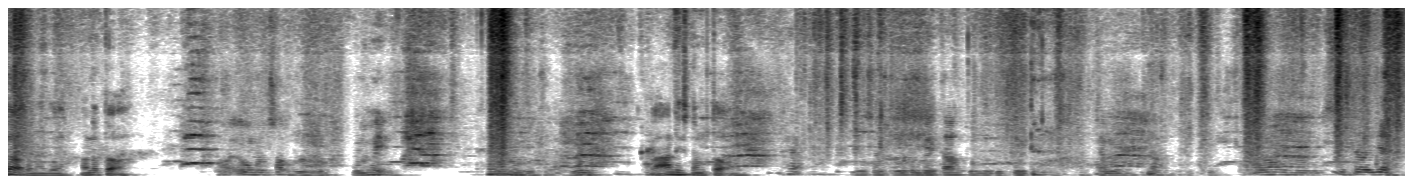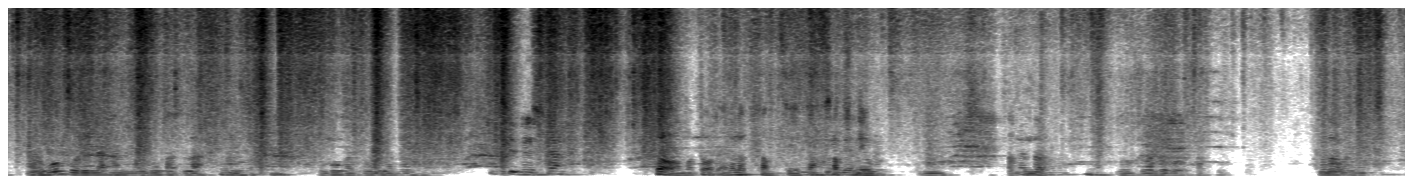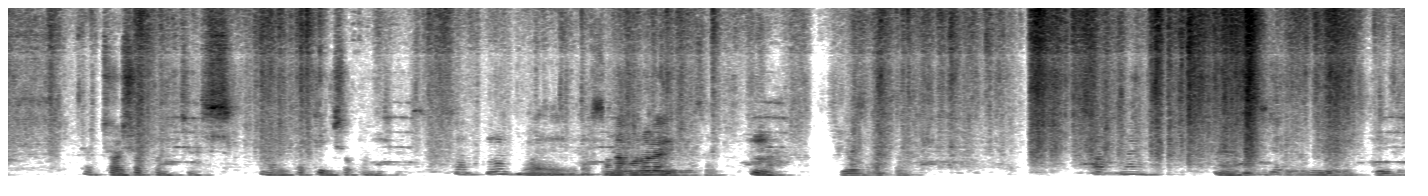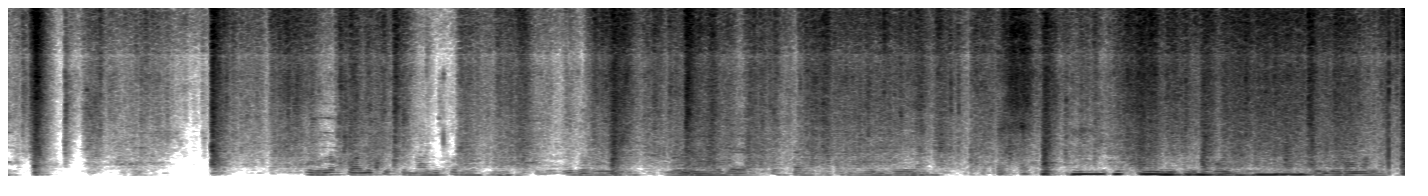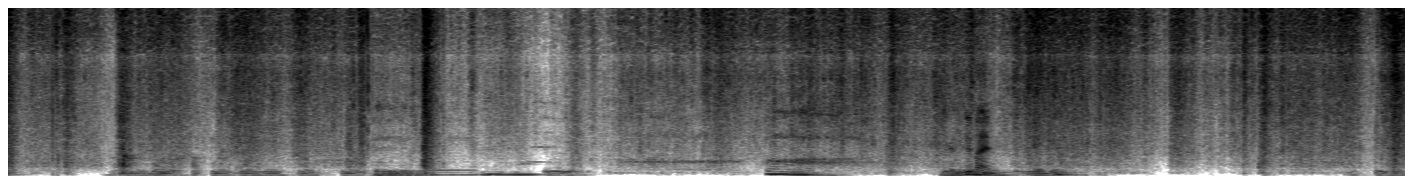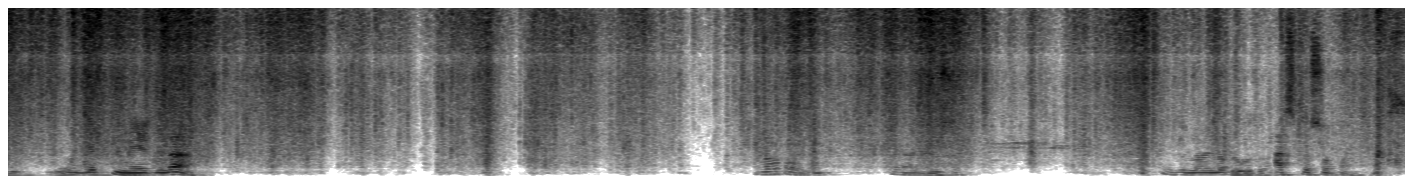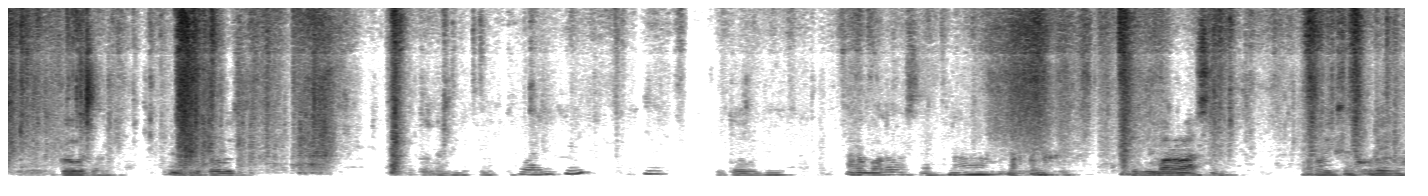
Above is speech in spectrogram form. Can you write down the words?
tợ cái này kìa, không được tợ 떠오르나 뭐야? 안 없다. 어, 이거만 써보나? 뭔해? 라 안디스 đi 떠. 인상 그것도 메타 두고 두고 잠깐만. itu aja aku burilahan ibu patula ibu patula itu bisa to mà to đấy là tầm tí tăng sắp nhiều sắp nhiều sắp nhiều ছয়শো পঞ্চাশ আর এটা তিনশো পঞ্চাশ Vậy là xong. Sebelah corona ni biasa. না Biasa apa? ওগুলো quality খুব ভালো করে যে ওই যে মেয়েগুলা আটশোশো পঞ্চাশ কোয়ালিটি আরো বড় আছে Nah, makan. বড় আছে Baru bisa kuliah.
